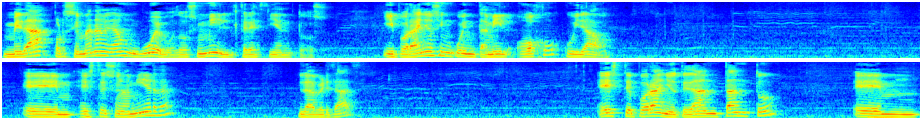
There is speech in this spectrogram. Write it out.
me da, por semana me da un huevo, 2.300. Y por año 50.000. Ojo, cuidado. Este es una mierda. La verdad. Este por año te dan tanto. Em,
